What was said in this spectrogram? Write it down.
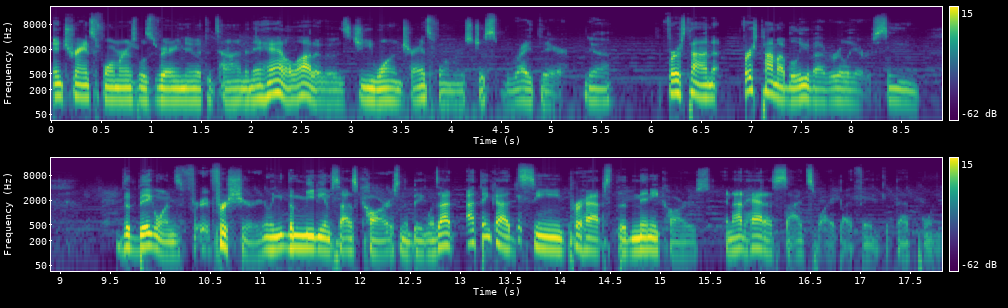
And Transformers was very new at the time, and they had a lot of those G1 Transformers just right there Yeah. first time first time I believe I've really ever seen the big ones for, for sure. Like the medium sized cars and the big ones. I, I think I'd seen perhaps the mini cars and I'd had a Sideswipe, I think, at that point.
